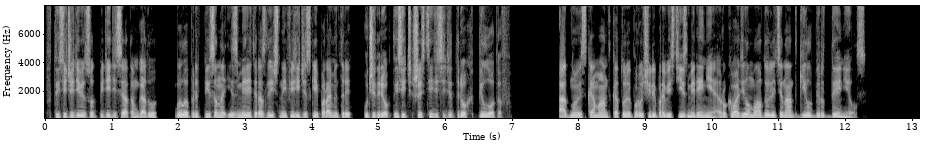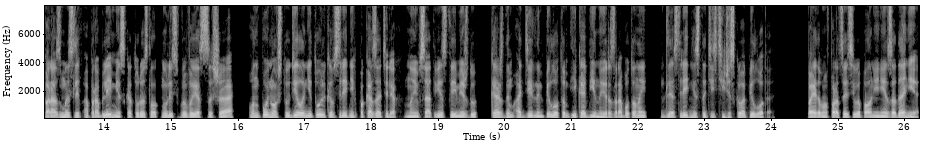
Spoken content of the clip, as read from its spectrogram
в 1950 году было предписано измерить различные физические параметры у 4063 пилотов. Одной из команд, которые поручили провести измерения, руководил молодой лейтенант Гилберт Дэниелс. Поразмыслив о проблеме, с которой столкнулись ВВС США, он понял, что дело не только в средних показателях, но и в соответствии между каждым отдельным пилотом и кабиной, разработанной для среднестатистического пилота. Поэтому в процессе выполнения задания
